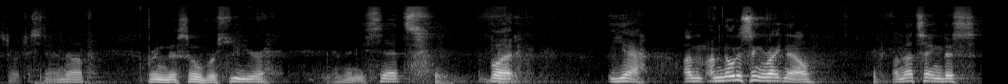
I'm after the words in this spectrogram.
Start to stand up, bring this over here, and then he sits. But yeah, I'm, I'm noticing right now, I'm not saying this,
